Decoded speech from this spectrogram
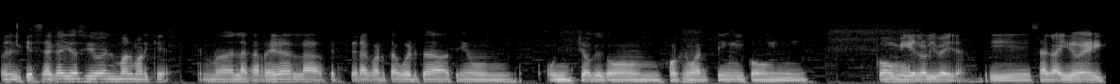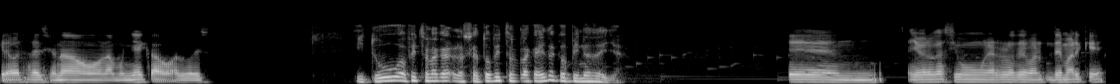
El que se ha caído ha sido el Mar Márquez. En una de las carreras, la tercera cuarta vuelta, ha tenido un, un choque con Jorge Martín y con, con Miguel Oliveira. Y se ha caído y creo que se ha lesionado la muñeca o algo de eso. ¿Y tú has visto la, o sea, tú has visto la caída? ¿Qué opinas de ella? Eh, yo creo que ha sido un error de, Mar- de Márquez,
